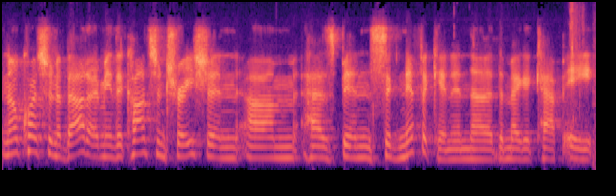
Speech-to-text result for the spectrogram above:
no question about it. I mean, the concentration um, has been significant in the the mega cap eight,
